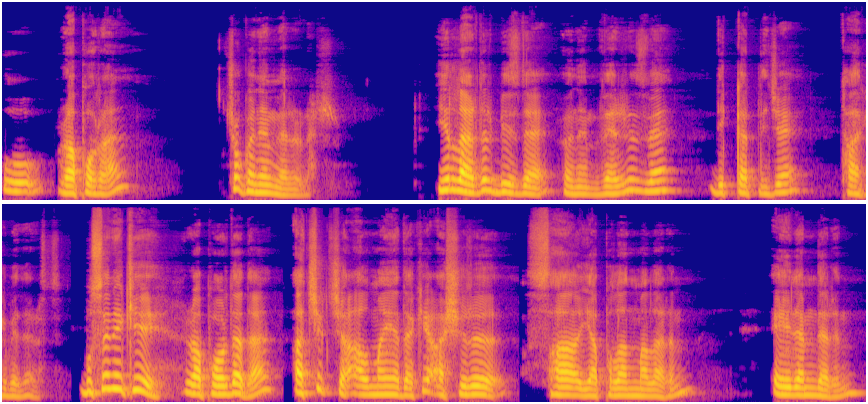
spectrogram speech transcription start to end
bu rapora çok önem verirler. Yıllardır biz de önem veririz ve dikkatlice takip ederiz. Bu seneki raporda da açıkça Almanya'daki aşırı sağ yapılanmaların, eylemlerin,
